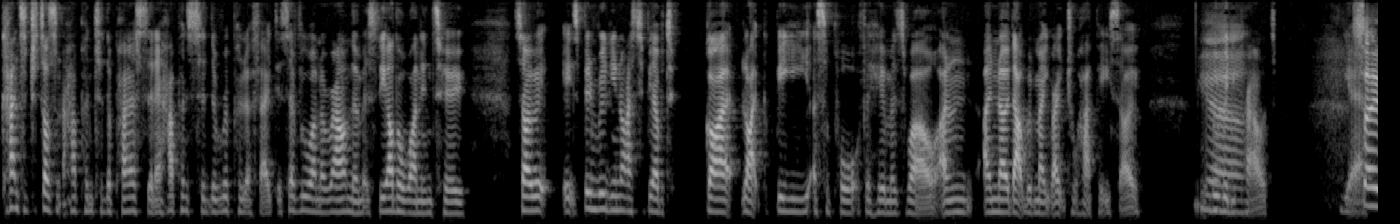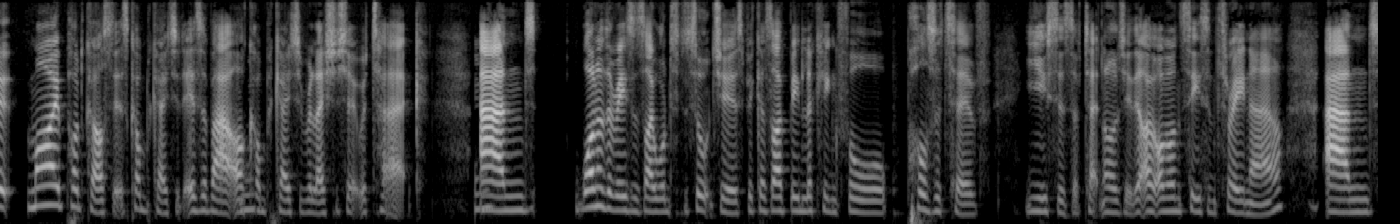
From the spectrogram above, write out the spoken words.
Cancer just doesn't happen to the person, it happens to the ripple effect. It's everyone around them, it's the other one in two. So it, it's been really nice to be able to guide, like be a support for him as well. And I know that would make Rachel happy. So Yeah. we're really proud. Yeah. So my podcast, It's Complicated, is about Mm. our complicated relationship with tech. And one of the reasons I wanted to talk to you is because I've been looking for positive uses of technology. I'm on season three now, and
